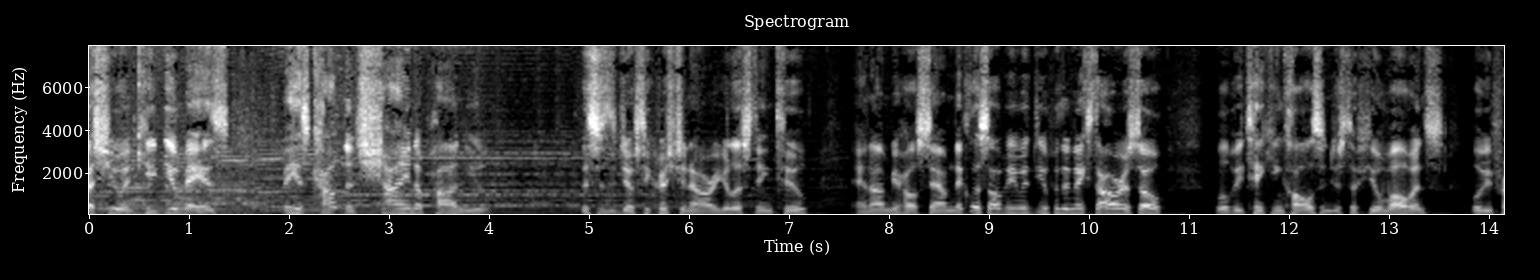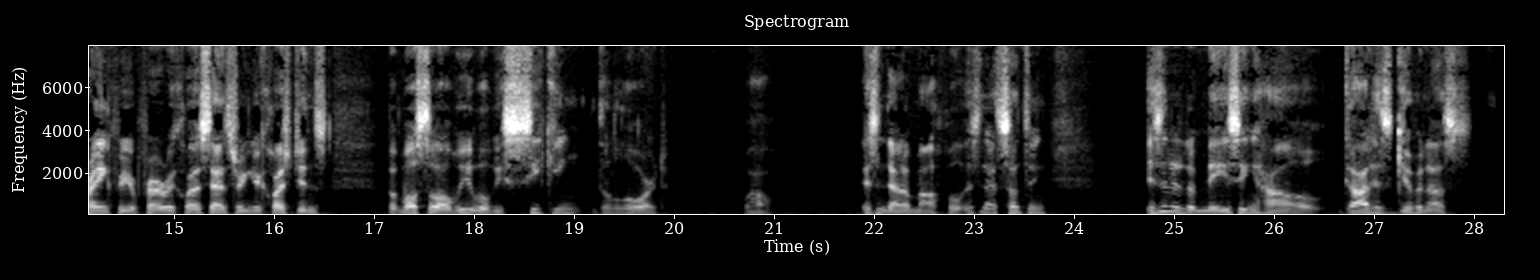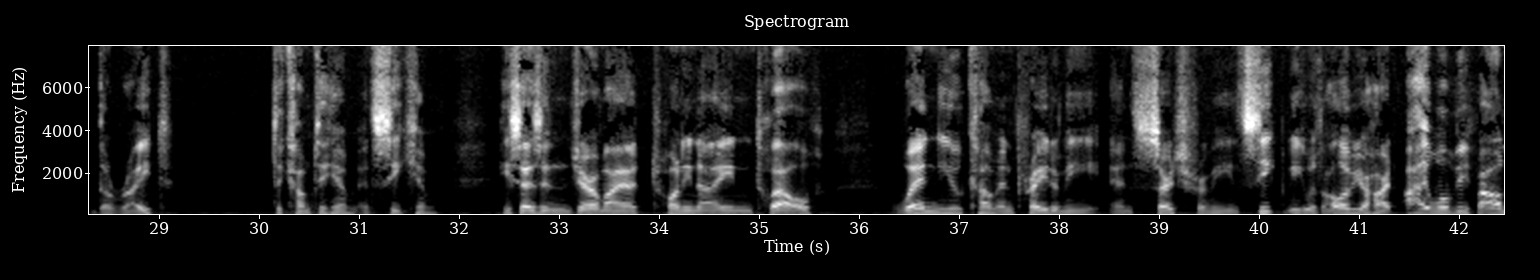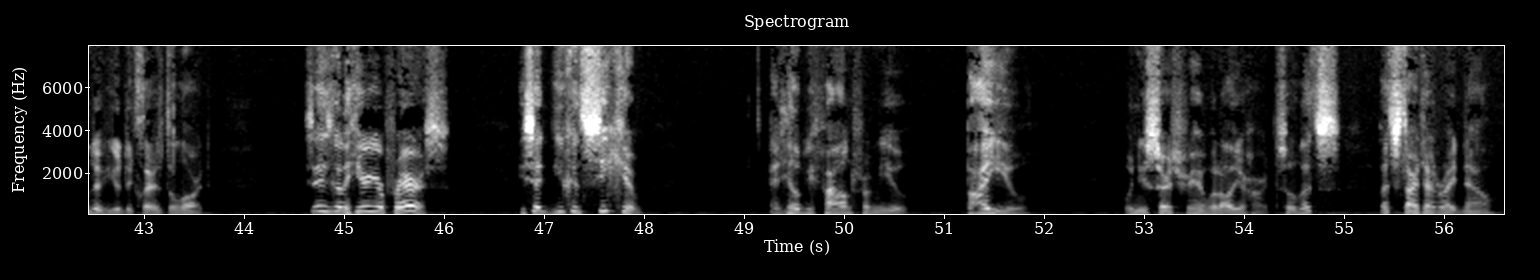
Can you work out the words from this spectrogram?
bless you and keep you. May his may his countenance shine upon you. This is the Gypsy Christian Hour you're listening to, and I'm your host, Sam Nicholas. I'll be with you for the next hour or so. We'll be taking calls in just a few moments. We'll be praying for your prayer requests, answering your questions, but most of all, we will be seeking the Lord. Wow. Isn't that a mouthful? Isn't that something? Isn't it amazing how God has given us the right to come to Him and seek Him? He says in Jeremiah twenty nine twelve, When you come and pray to me and search for me and seek me with all of your heart, I will be found of you, declares the Lord. He said He's going to hear your prayers. He said you can seek Him and He'll be found from you, by you, when you search for Him with all your heart. So let's let's start that right now.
